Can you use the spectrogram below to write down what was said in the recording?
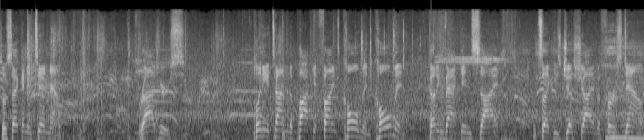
So second and 10 now. Rodgers, plenty of time in the pocket, finds Coleman. Coleman cutting back inside. Looks like he's just shy of a first down.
